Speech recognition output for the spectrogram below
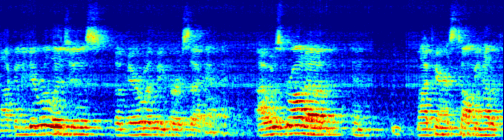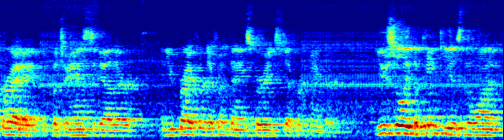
Not going to get religious, but bear with me for a second. I was brought up, and my parents taught me how to pray. You put your hands together, and you pray for different things for each different finger. Usually, the pinky is the one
